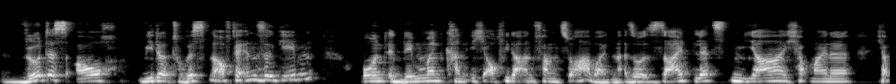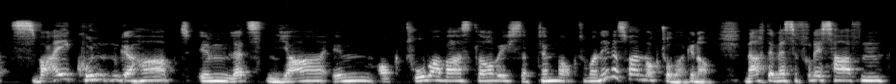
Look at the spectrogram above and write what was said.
wird es auch wieder Touristen auf der Insel geben. Und in dem Moment kann ich auch wieder anfangen zu arbeiten. Also seit letztem Jahr, ich habe meine, ich habe zwei Kunden gehabt im letzten Jahr, im Oktober war es, glaube ich, September, Oktober, nee, das war im Oktober, genau. Nach der Messe Friedrichshafen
